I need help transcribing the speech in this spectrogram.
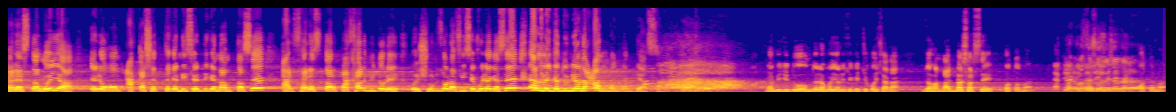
ফেরেস্তা লইয়া এরকম আকাশের থেকে নিচের দিকে নামতাছে আর ফেরেস্তার পাখার ভিতরে ওই সূর্যটা ফিসে পড়ে গেছে এর লেগে দুনিয়াটা আন্দাজ লাগতে আছে। নবীজি ধুম ধরে বইয়া রয়েছে কিছু কইসা না। যখন নাইবা সারছে কত না? কত না?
